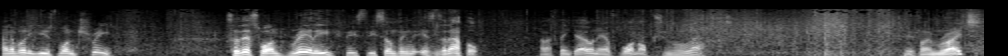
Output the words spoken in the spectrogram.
and I've only used one tree. So this one really needs to be something that isn't an apple. And I think I only have one option left. If I'm right,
